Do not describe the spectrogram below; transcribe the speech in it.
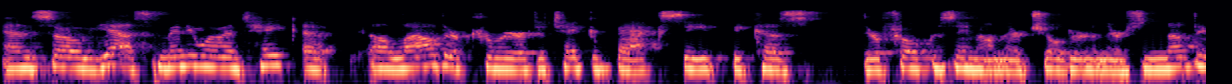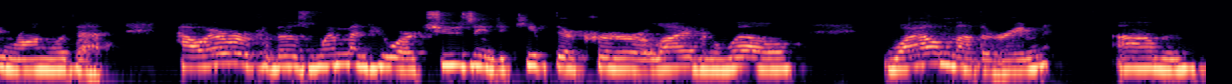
And so, yes, many women take a, allow their career to take a back seat because they're focusing on their children, and there's nothing wrong with that. However, for those women who are choosing to keep their career alive and well while mothering, um,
